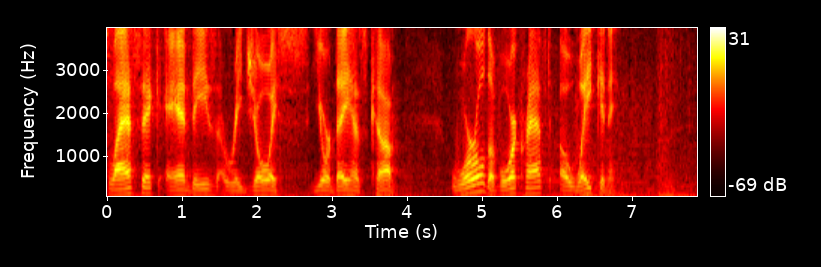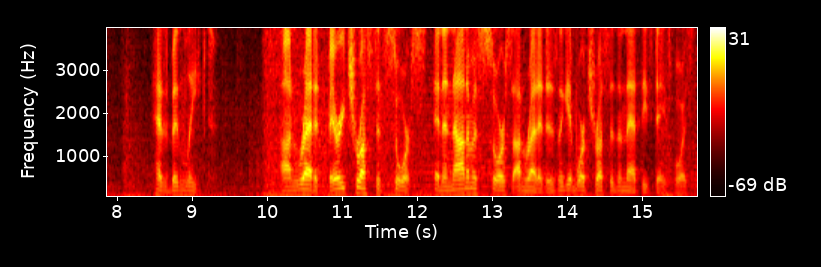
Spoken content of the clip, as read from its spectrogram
Classic Andes rejoice. Your day has come. World of Warcraft Awakening has been leaked on Reddit. Very trusted source. An anonymous source on Reddit. It doesn't get more trusted than that these days, boys.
